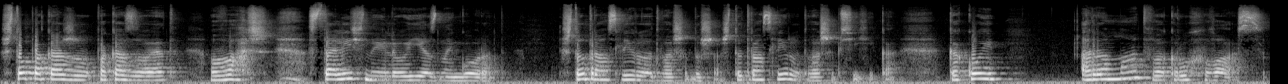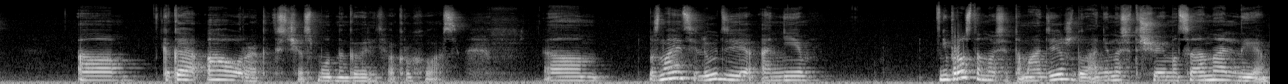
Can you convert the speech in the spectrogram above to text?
что покажу, показывает ваш столичный или уездный город? Что транслирует ваша душа? Что транслирует ваша психика? Какой аромат вокруг вас? А, какая аура, как сейчас модно говорить, вокруг вас? А, знаете, люди, они не просто носят там одежду, они носят еще эмоциональные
